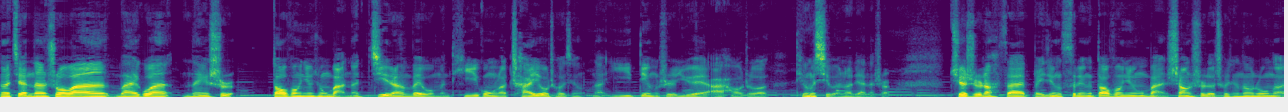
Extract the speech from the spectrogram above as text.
那简单说完外观内饰。刀锋英雄版呢，既然为我们提供了柴油车型，那一定是越野爱好者挺喜闻乐见的事儿。确实呢，在北京四零刀锋英雄版上市的车型当中呢，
